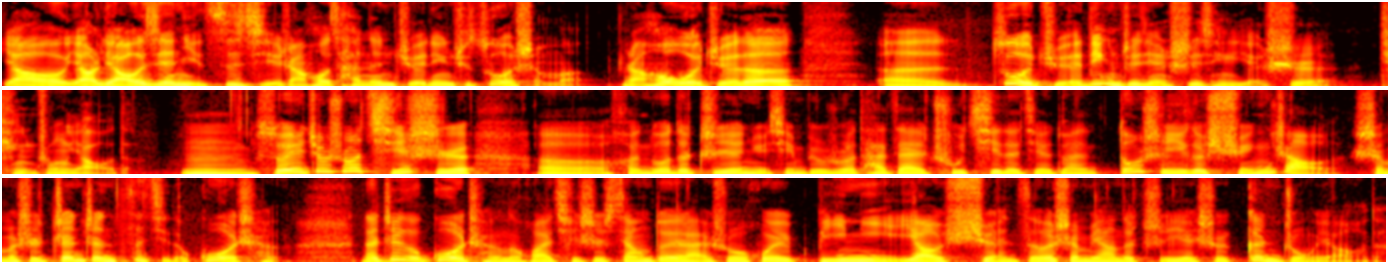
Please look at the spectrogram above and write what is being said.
要要了解你自己，然后才能决定去做什么。然后我觉得，呃，做决定这件事情也是挺重要的。嗯，所以就说，其实，呃，很多的职业女性，比如说她在初期的阶段，都是一个寻找什么是真正自己的过程。那这个过程的话，其实相对来说，会比你要选择什么样的职业是更重要的。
